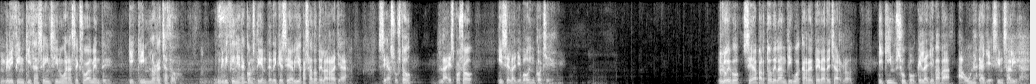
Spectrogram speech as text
Griffin quizás se insinuara sexualmente, y Kim lo rechazó. Griffin era consciente de que se había pasado de la raya. Se asustó, la esposó y se la llevó en coche. Luego se apartó de la antigua carretera de Charlotte, y Kim supo que la llevaba a una calle sin salida.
